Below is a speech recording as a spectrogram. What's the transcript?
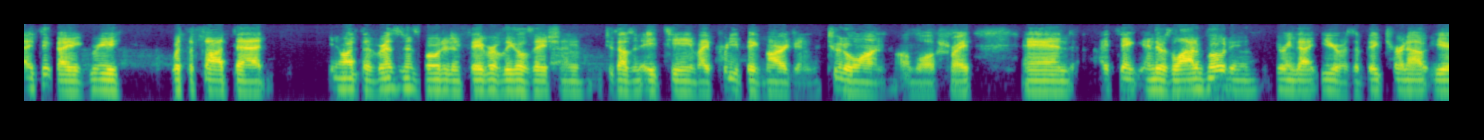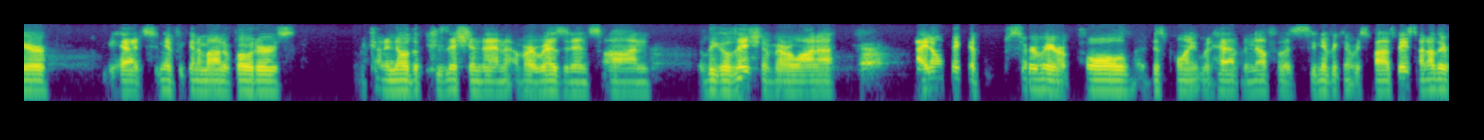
I think I agree with the thought that you know what, the residents voted in favor of legalization in 2018 by a pretty big margin, two to one almost, right? And I think, and there was a lot of voting during that year. It was a big turnout year. We had significant amount of voters. We kind of know the position then of our residents on the legalization of marijuana. I don't think a survey or a poll at this point would have enough of a significant response based on other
